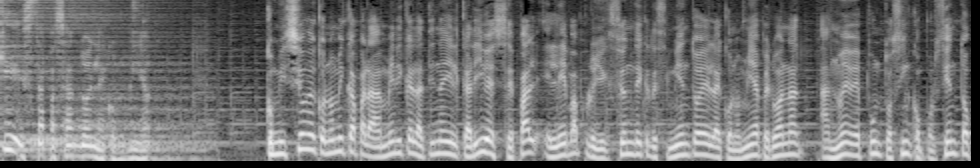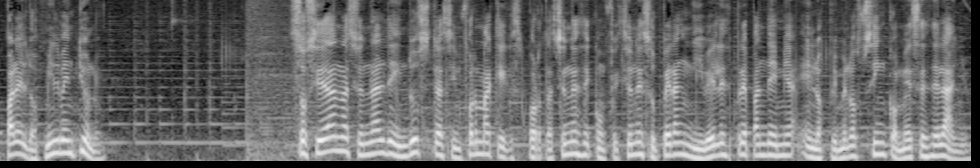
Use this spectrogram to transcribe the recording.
¿Qué está pasando en la economía? Comisión Económica para América Latina y el Caribe, CEPAL, eleva proyección de crecimiento de la economía peruana a 9.5% para el 2021. Sociedad Nacional de Industrias informa que exportaciones de confecciones superan niveles prepandemia en los primeros cinco meses del año.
